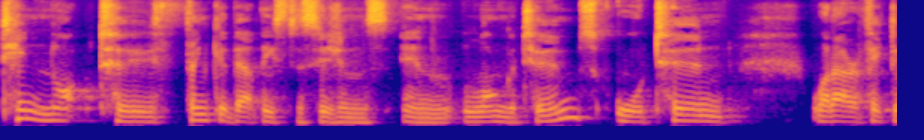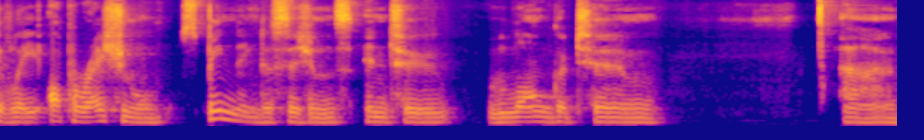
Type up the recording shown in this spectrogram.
tend not to think about these decisions in longer terms or turn what are effectively operational spending decisions into longer term uh,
